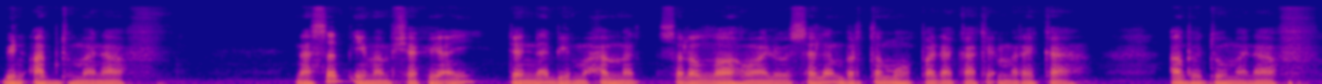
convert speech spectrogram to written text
bin Abdul Manaf. Nasab Imam Syafi'i dan Nabi Muhammad Sallallahu Alaihi Wasallam bertemu pada kakek mereka, Abdul Manaf.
